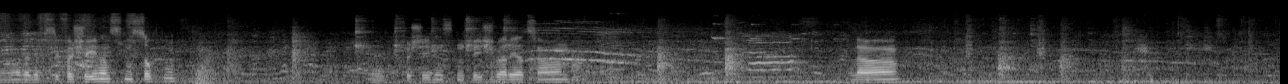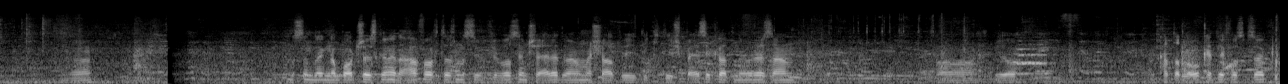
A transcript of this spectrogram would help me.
Ja, da gibt es die verschiedensten Suppen mit verschiedensten Fischvariationen. Hallo. Ja. Sind in Kambodscha ist gar nicht einfach, dass man sich für was entscheidet, wenn man mal schaut, wie dick die Speisekarten überall sind. Äh, ja, ein Katalog hätte ich fast gesagt.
